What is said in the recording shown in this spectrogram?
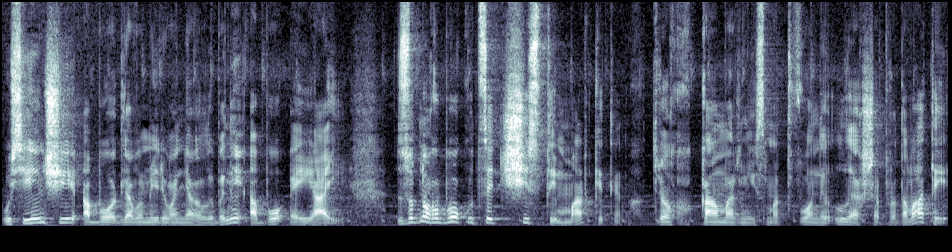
Усі інші або для вимірювання глибини, або AI. З одного боку, це чистий маркетинг. Трьохкамерні смартфони легше продавати,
